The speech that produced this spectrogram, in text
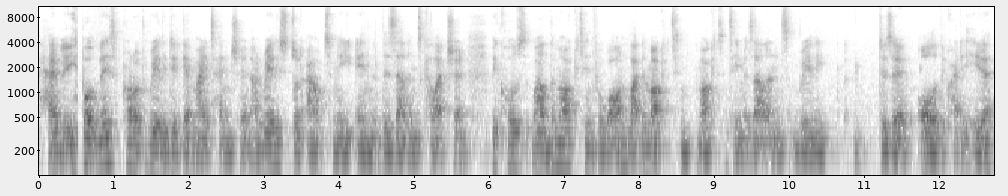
heavy. But this product really did get my attention and really stood out to me in the Zelens collection because, well, the marketing for one, like the marketing marketing team at Zelens really deserve all of the credit here.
